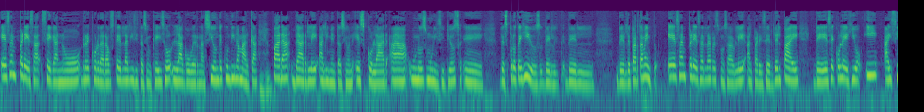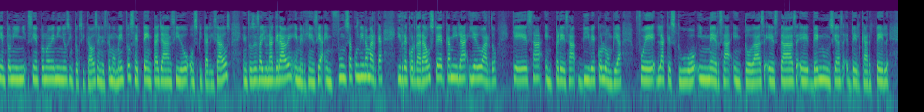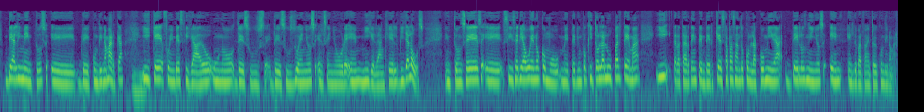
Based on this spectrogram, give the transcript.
Esa empresa se ganó, recordará usted la licitación que hizo la gobernación de Cundinamarca para darle alimentación escolar a unos municipios eh, desprotegidos del, del del departamento. Esa empresa es la responsable, al parecer, del PAE de ese colegio y hay 109 niños intoxicados en este momento, 70 ya han sido hospitalizados, entonces hay una grave emergencia en Funza, Cundinamarca y recordará usted, Camila y Eduardo, que esa empresa Vive Colombia fue la que estuvo inmersa en todas estas eh, denuncias del cartel de alimentos eh, de Cundinamarca y que fue investigado uno de sus, de sus dueños el señor eh, Miguel Ángel Villalobos. Entonces, eh, sí sería bueno como meterle un poquito la lupa al tema y tratar de entender qué está pasando con la comida de los niños en el departamento de Cundinamarca.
